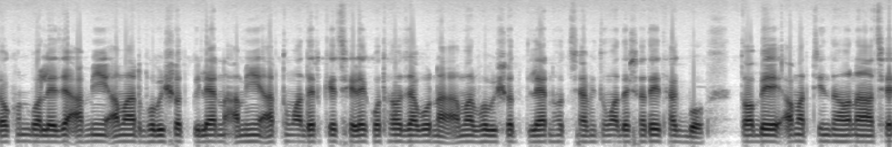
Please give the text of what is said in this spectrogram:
তখন বলে যে, আমি, আমার ভবিষ্যৎ প্ল্যান আমি আর তোমাদেরকে ছেড়ে কোথাও যাব না। আমার ভবিষ্যৎ প্ল্যান হচ্ছে আমি তোমাদের সাথেই থাকব। তবে আমার চিন্তা ভাবনা আছে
